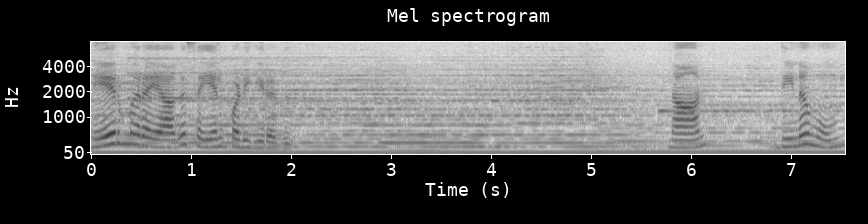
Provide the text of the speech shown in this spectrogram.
நேர்மறையாக செயல்படுகிறது. நான் தினமும்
